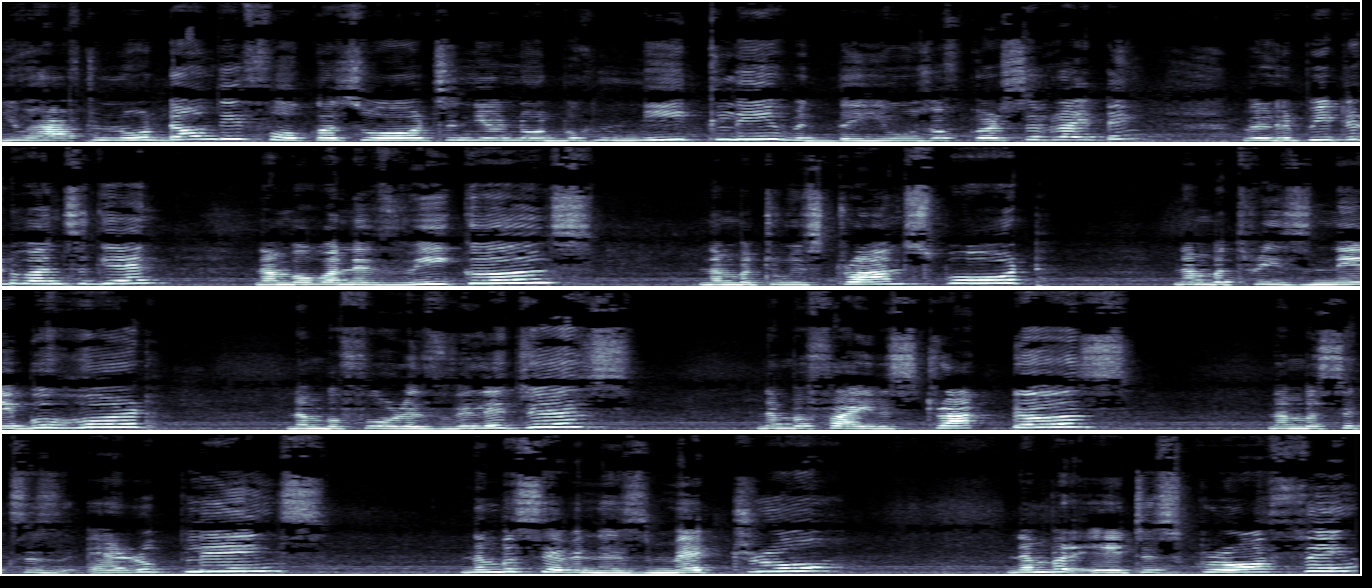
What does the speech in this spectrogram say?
You have to note down these focus words in your notebook neatly with the use of cursive writing. We'll repeat it once again. Number one is vehicles. Number two is transport. Number three is neighborhood. Number four is villages. Number five is tractors. Number six is aeroplanes. Number seven is metro. Number eight is crossing.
